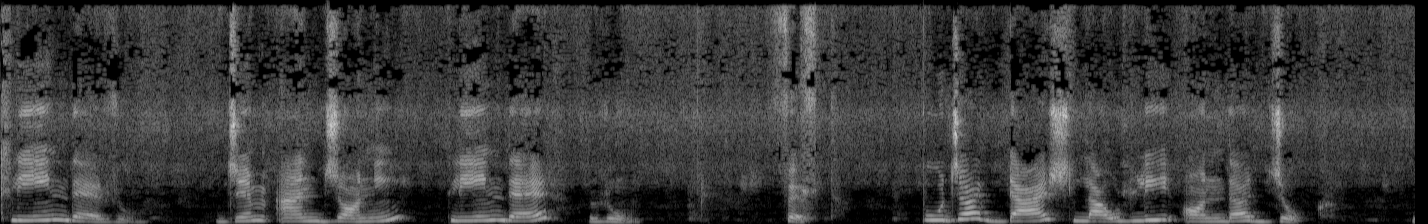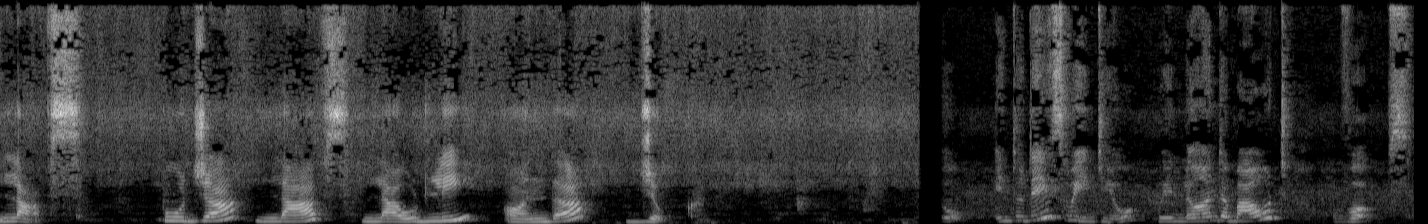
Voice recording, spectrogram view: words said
Clean their room. Jim and Johnny clean their room. Fifth, Pooja dash loudly on the joke. Laughs. Pooja laughs loudly on the joke. So, in today's video, we learned about verbs.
